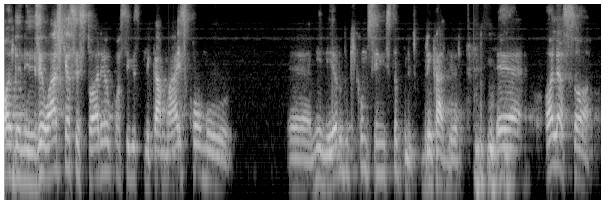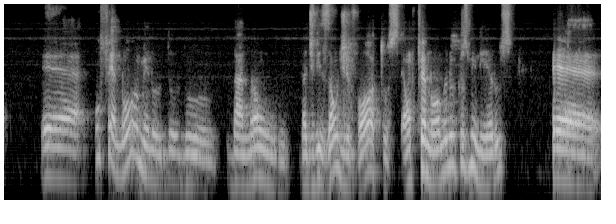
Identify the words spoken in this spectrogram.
Olha, Denise, eu acho que essa história eu consigo explicar mais como é, mineiro do que como cientista político. Brincadeira. É, olha só, é, o fenômeno do, do, da, não, da divisão de votos é um fenômeno que os mineiros é,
